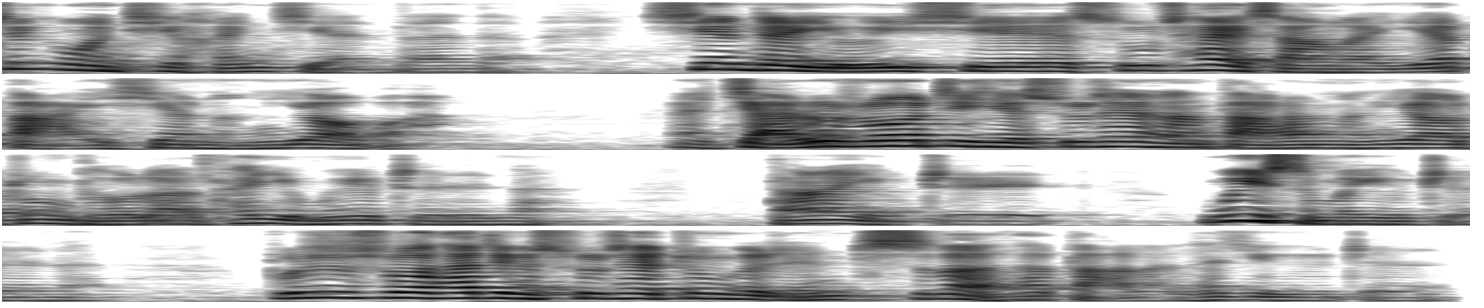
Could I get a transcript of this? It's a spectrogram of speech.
这个问题很简单的，现在有一些蔬菜上呢也打一些农药吧？哎，假如说这些蔬菜上打了农药中毒了，他有没有责任呢？当然有责任，为什么有责任呢？不是说他这个蔬菜种个人吃了，他打了他就有责任，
